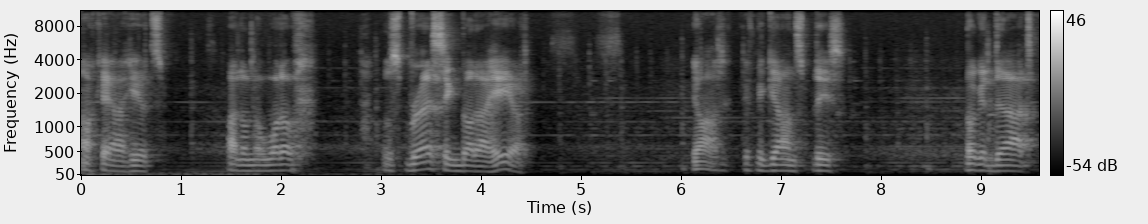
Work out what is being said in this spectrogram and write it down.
Okay, I healed. I don't know what I was pressing, but I hear. God, give me guns, please. Look at that.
